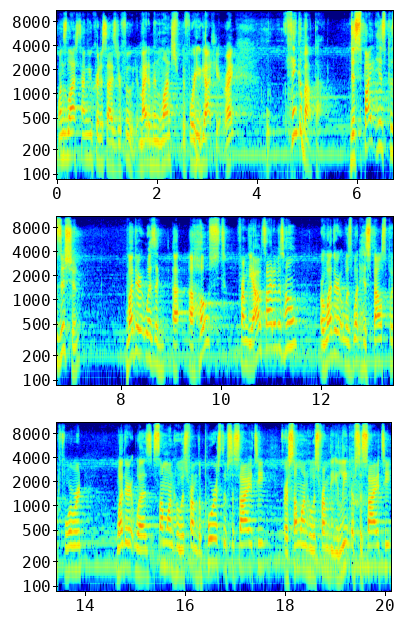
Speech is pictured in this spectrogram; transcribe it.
When's the last time you criticized your food? It might have been lunch before you got here, right? think about that. Despite his position, whether it was a, a, a host from the outside of his home or whether it was what his spouse put forward, whether it was someone who was from the poorest of society or someone who was from the elite of society,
